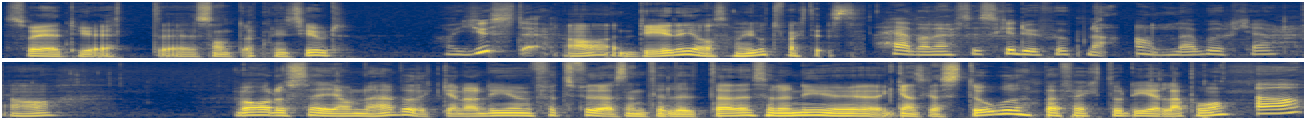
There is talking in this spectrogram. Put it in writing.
så är det ju ett eh, sånt öppningsljud. ja, just det. Ja, det är det jag som har gjort faktiskt. Hädanefter ska du få öppna alla burkar. Ja. Vad har du att säga om den här burken? Det är ju en 44 centiliter så den är ju ganska stor, perfekt att dela på. Ja,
